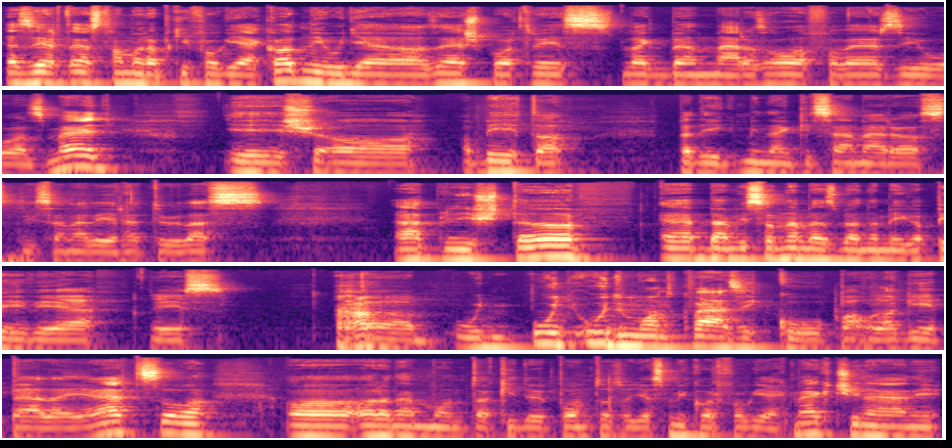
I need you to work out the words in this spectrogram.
ezért ezt hamarabb ki fogják adni, ugye az esport részlegben már az alfa verzió az megy, és a, a beta pedig mindenki számára azt hiszem elérhető lesz áprilistől, ebben viszont nem lesz benne még a PvE rész. A, úgy, úgy, mond kvázi kóp, ahol a gép ellen játszol, a, arra nem mondtak időpontot, hogy azt mikor fogják megcsinálni,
